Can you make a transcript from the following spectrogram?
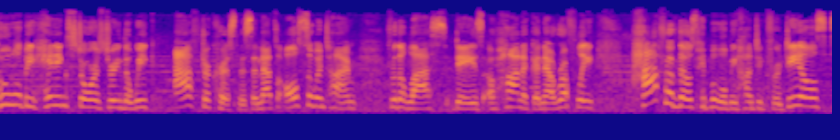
who will be hitting stores during the week after Christmas. And that's also in time for the last days of Hanukkah. Now, roughly half of those people will be hunting for deals,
